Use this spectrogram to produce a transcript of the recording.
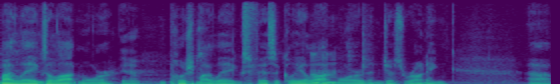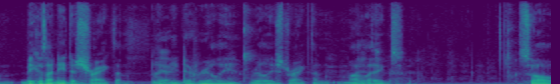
my legs a lot more Yeah. and push my legs physically a lot Mhm. more than just running. Um, because I need to strengthen. I Yeah. need to really, really strengthen my legs. So,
